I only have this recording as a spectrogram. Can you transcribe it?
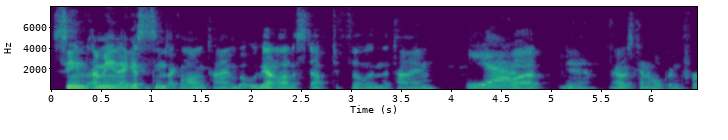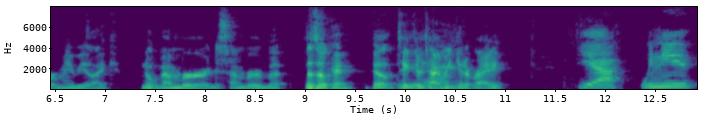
Seem, I mean, I guess it seems like a long time, but we've got a lot of stuff to fill in the time. Yeah, But yeah, I was kind of hoping for maybe like November or December, but that's okay. They'll take their time and get it right. yeah. We need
